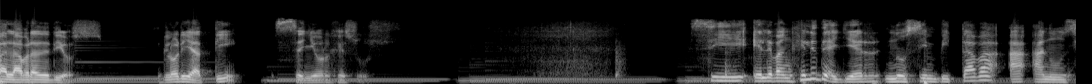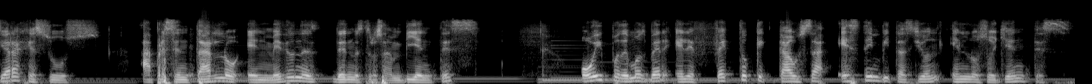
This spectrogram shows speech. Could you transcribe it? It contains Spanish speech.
Palabra de Dios. Gloria a ti, Señor Jesús. Si el Evangelio de ayer nos invitaba a anunciar a Jesús, a presentarlo en medio de nuestros ambientes, hoy podemos ver el efecto que causa esta invitación en los oyentes.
